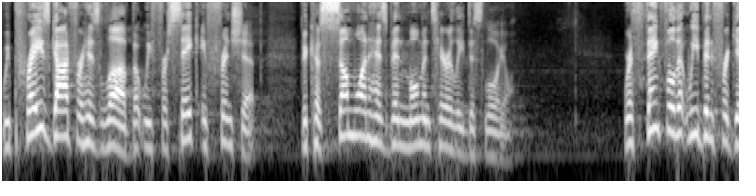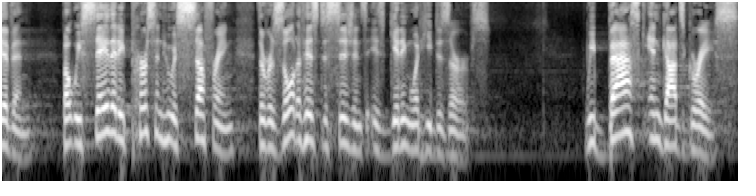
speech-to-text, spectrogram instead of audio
We praise God for his love, but we forsake a friendship because someone has been momentarily disloyal. We're thankful that we've been forgiven, but we say that a person who is suffering the result of his decisions is getting what he deserves. We bask in God's grace,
